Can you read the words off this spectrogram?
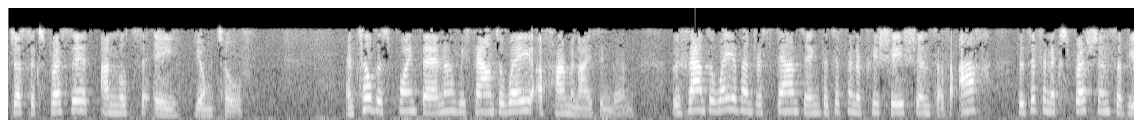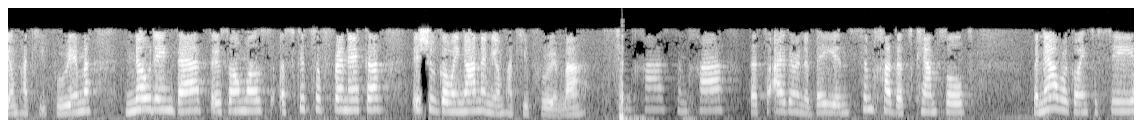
Just express it on Motzei Yom Tov. Until this point, then, we found a way of harmonizing them. We found a way of understanding the different appreciations of Ach, the different expressions of Yom HaKippurim, noting that there's almost a schizophrenic issue going on in Yom HaKippurim. Simcha, Simcha, that's either an a bayin, Simcha that's cancelled. But now we're going to see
